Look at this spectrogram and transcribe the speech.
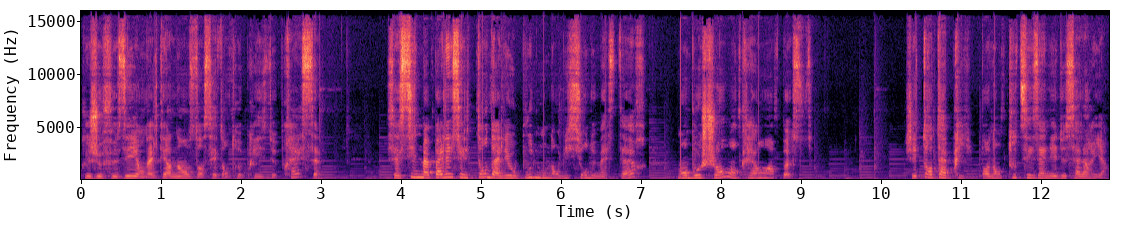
que je faisais en alternance dans cette entreprise de presse, celle-ci ne m'a pas laissé le temps d'aller au bout de mon ambition de master, m'embauchant en créant un poste. J'ai tant appris pendant toutes ces années de salariat.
